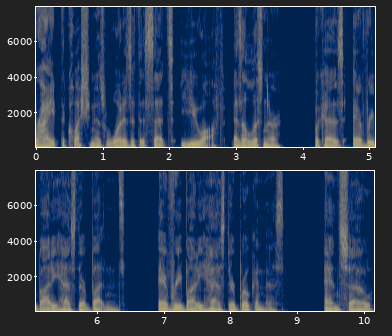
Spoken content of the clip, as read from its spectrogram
Right. The question is, what is it that sets you off as a listener? Because everybody has their buttons, everybody has their brokenness. And so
